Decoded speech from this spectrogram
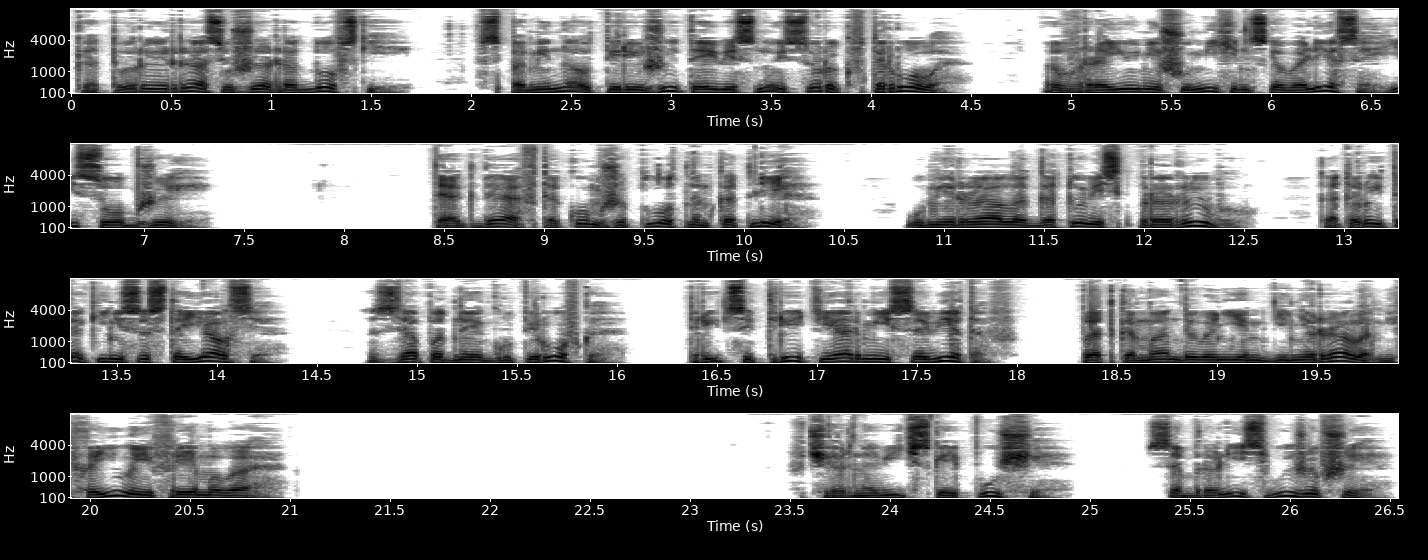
Который раз уже Родовский вспоминал пережитое весной 42-го в районе Шумихинского леса и Собжи. Тогда в таком же плотном котле умирала, готовясь к прорыву, который так и не состоялся, западная группировка 33-й армии Советов под командованием генерала Михаила Ефремова. В Черновической пуще собрались выжившие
